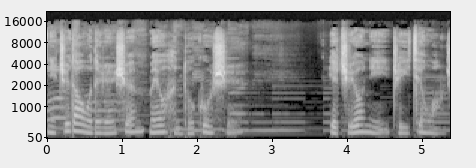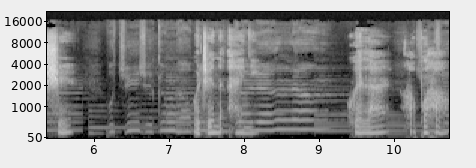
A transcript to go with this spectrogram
你知道我的人生没有很多故事。也只有你这一件往事，我真的爱你，回来好不好？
